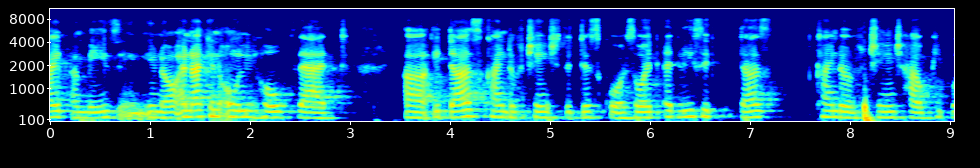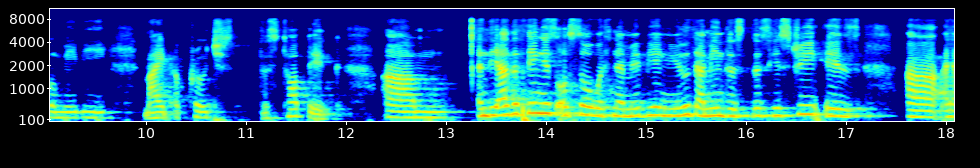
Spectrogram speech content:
quite amazing, you know. And I can only hope that uh, it does kind of change the discourse, or it, at least it does kind of change how people maybe might approach this topic. Um, and the other thing is also with Namibian youth, I mean, this, this history is, uh, I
